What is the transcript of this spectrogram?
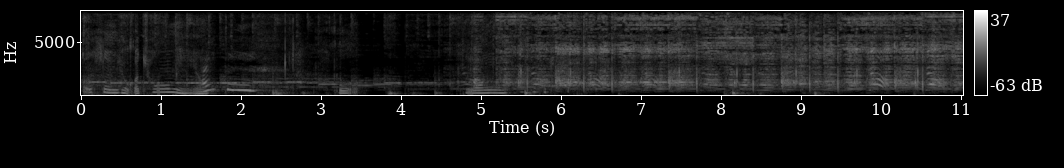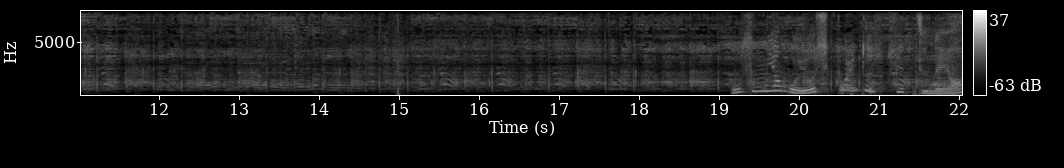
떡선 저가 처음이에요. 뭐, 그냥 오, 승리한 거예요? 10포인트씩 주네요.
